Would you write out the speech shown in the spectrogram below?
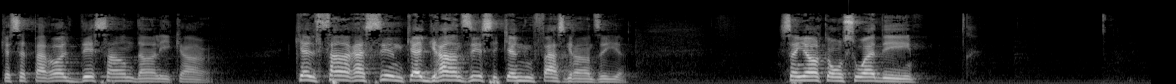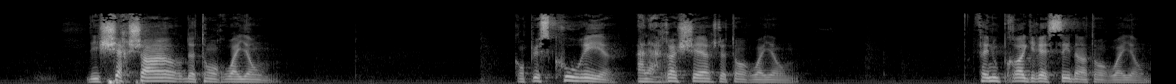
Que cette parole descende dans les cœurs qu'elle s'enracine, qu'elle grandisse et qu'elle nous fasse grandir. Seigneur, qu'on soit des, des chercheurs de ton royaume, qu'on puisse courir à la recherche de ton royaume. Fais-nous progresser dans ton royaume.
